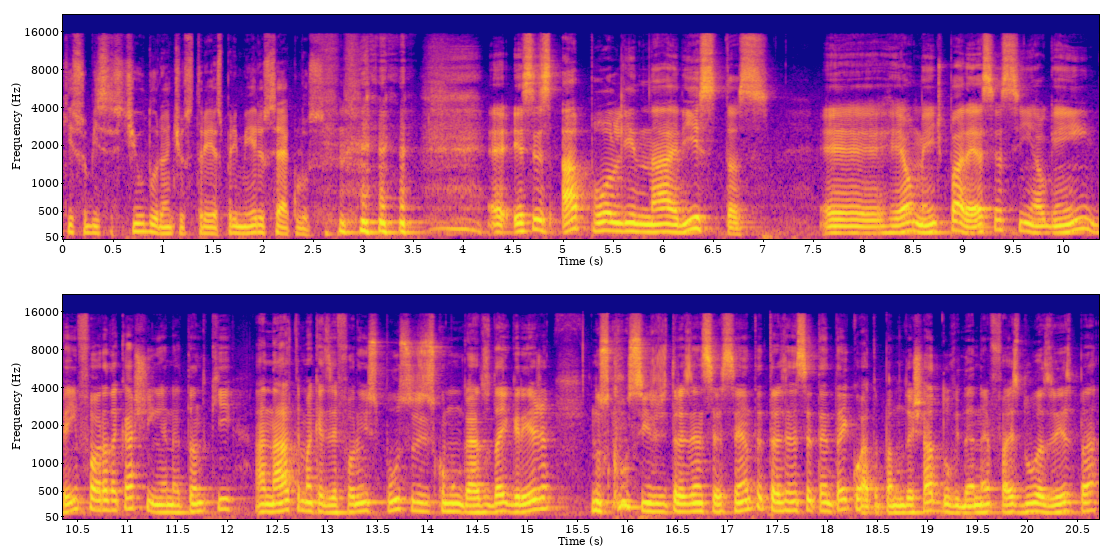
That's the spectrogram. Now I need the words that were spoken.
que subsistiu durante os três primeiros séculos. é, esses apolinaristas é, realmente parece assim alguém bem fora da caixinha, né? Tanto que anátema, quer dizer, foram expulsos e excomungados da igreja nos concílios de 360 e 374, para não deixar dúvida, né? Faz duas vezes para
